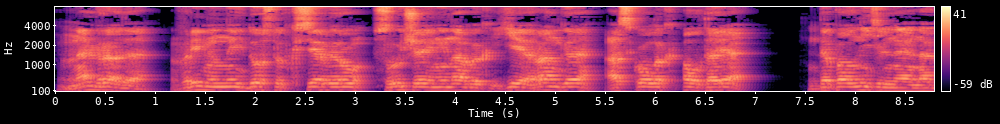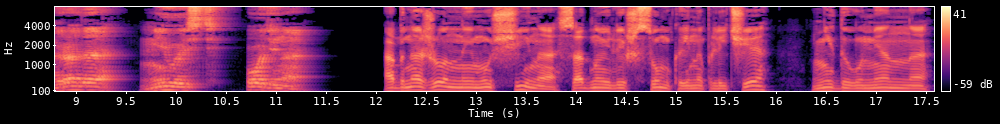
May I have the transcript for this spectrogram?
Награда. Временный доступ к серверу, случайный навык Е-ранга, осколок алтаря. Дополнительная награда – милость Одина. Обнаженный мужчина с одной лишь сумкой на плече недоуменно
